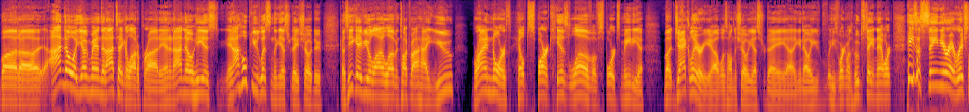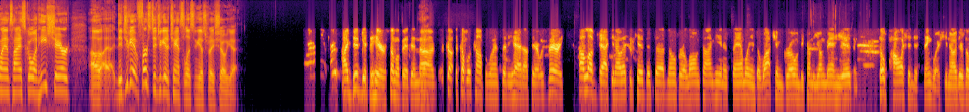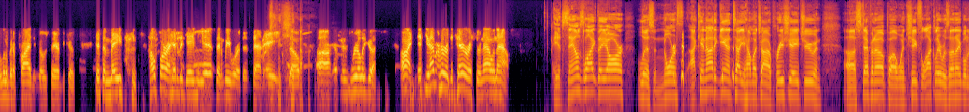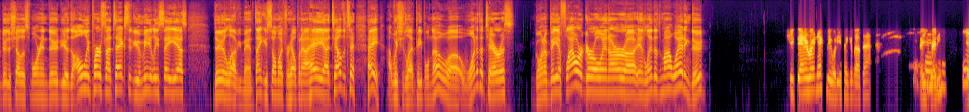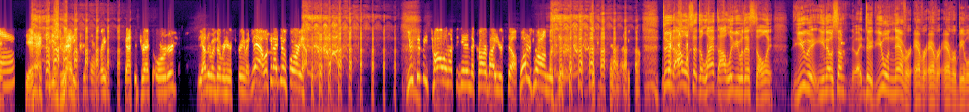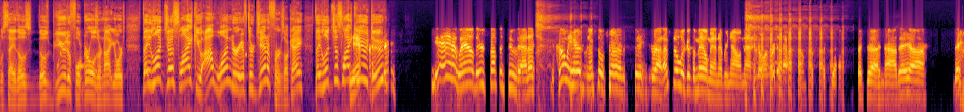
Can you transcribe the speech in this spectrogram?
But uh, I know a young man that I take a lot of pride in, and I know he is. And I hope you listened to yesterday's show, dude, because he gave you a lot of love and talked about how you, Brian North, helped spark his love of sports media. But Jack Leary uh, was on the show yesterday. Uh, you know, he, he's working with Hoop State Network. He's a senior at Richlands High School, and he shared. Uh, did you get first? Did you get a chance to listen to yesterday's show yet? I did get to hear some of it, and uh, a a couple of compliments that he had out there It was very. I love Jack. You know, that's a kid that uh, I've known for a long time. He and his family, and to watch him grow and become the young man he is, and so polished and distinguished. You know, there's a little bit of pride that goes there because it's amazing how far ahead of the game he is than we were at that age. So uh, it was really good. All right, if you haven't heard, the terrorists are now in the house. It sounds like they are. Listen, North, I cannot again tell you how much I appreciate you and uh, stepping up uh, when Chief Locklear was unable to do the show this morning, dude. You're the only person I texted. You immediately say yes. Dude, I love you, man. Thank you so much for helping out. Hey, uh, tell the te- hey, we should let people know uh, one of the terrorists going to be a flower girl in our uh, in Linda's my wedding, dude. She's standing right next to me. What do you think about that? Are you ready? Yeah. Yeah, she's ready. Can't wait. Got the dress ordered. The other one's over here screaming, "Yeah, what can I do for you?" you should be tall enough to get in the car by yourself. What is wrong with you, dude? I will say the last. I'll leave you with this. The only you you know some dude. You will never ever ever ever be able to say those those beautiful girls are not yours. They look just like you. I wonder if they're Jennifer's. Okay, they look just like yeah. you, dude. Yeah, well, there's something to that. I, the curly one, I'm still trying to figure out. I'm still looking at the mailman every now and then, going, "Where did that come from?" But, uh, but uh, nah, they uh, they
